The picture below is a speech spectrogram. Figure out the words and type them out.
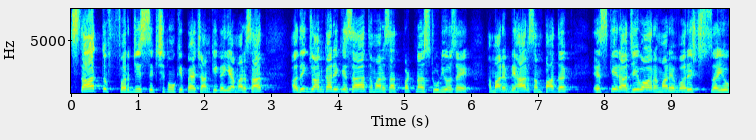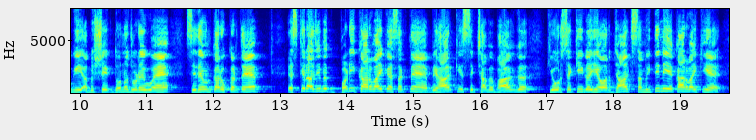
सात फर्जी शिक्षकों की पहचान की गई है हमारे साथ। अधिक जानकारी के साथ हमारे साथ पटना स्टूडियो से हमारे बिहार संपादक एस के राजीव और हमारे वरिष्ठ सहयोगी अभिषेक दोनों जुड़े हुए हैं। सीधे उनका रुख करते हैं। एस के राजीव, एक बड़ी कार्रवाई कह सकते हैं। बिहार की शिक्षा विभाग की ओर से की गई है और जाँच समिति ने यह कार्रवाई की है।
